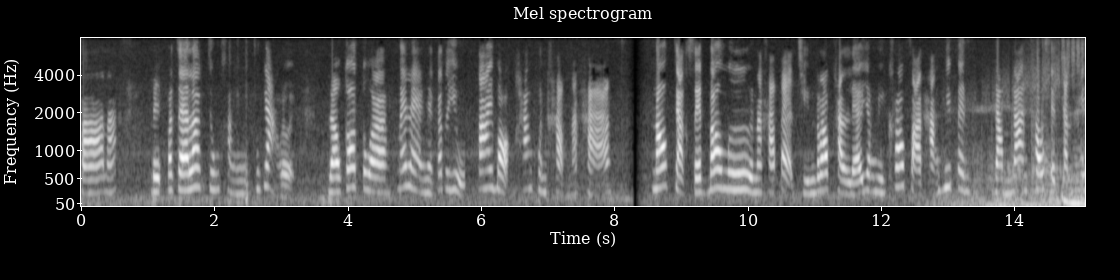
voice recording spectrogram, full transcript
ฟ้านะเหล็กประแจลากจูงขังทุกอย่างเลย แล้วก็ตัวแม่แรงเนี่ยก็จะอยู่ใต้เบาะข้างคนขับนะคะ นอกจากเซตเบ้ามือนะคะ 8 ชิ้นรอบคันแล้วยังมีครอบฝาถังที่เป็นดำด้านเข้าเซตกันให้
